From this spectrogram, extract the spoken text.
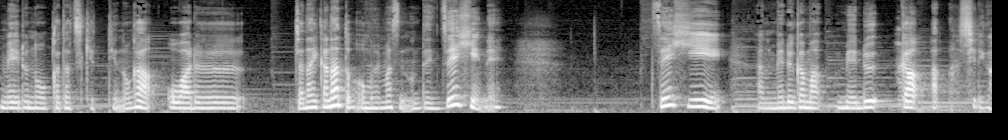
メールの片付けっていうのが終わるじゃないかなと思いますのでぜひねぜひあのメルガマメルガあシリが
